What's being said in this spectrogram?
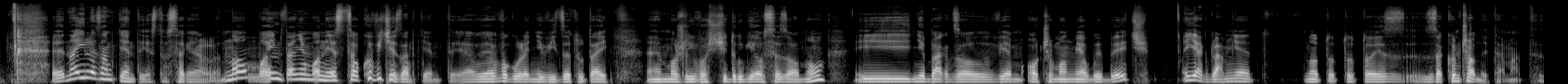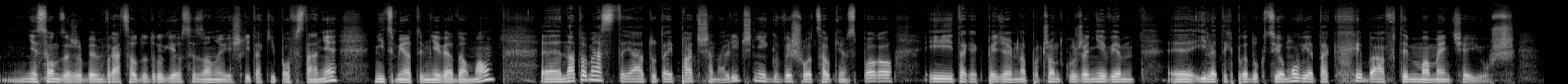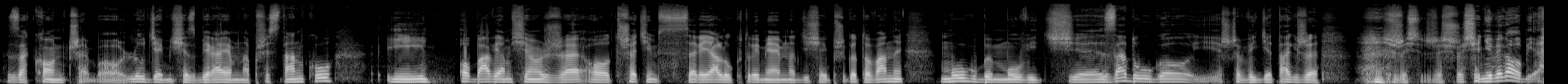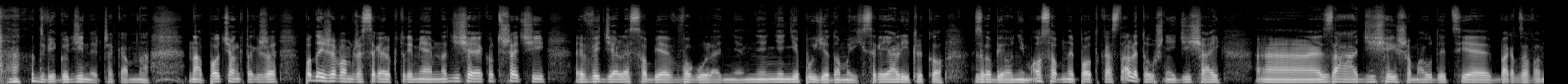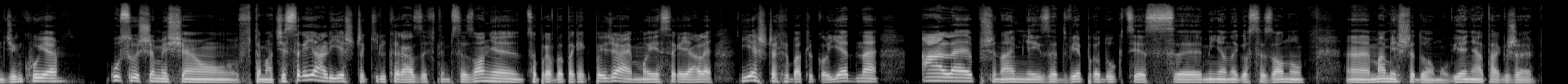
E, na ile zamknięty jest to serial? No, moim zdaniem on jest całkowicie zamknięty. Ja, ja w ogóle nie widzę tutaj e, możliwości drugiego sezonu i nie bardzo wiem, o czym on miałby być. I jak dla mnie no to, to, to jest zakończony temat. Nie sądzę, żebym wracał do drugiego sezonu, jeśli taki powstanie. Nic mi o tym nie wiadomo. E, natomiast ja tutaj patrzę na licznik, wyszło całkiem sporo i tak jak powiedziałem na początku, że nie wiem e, ile tych produkcji omówię, tak chyba w tym momencie już zakończę, bo ludzie mi się zbierają na przystanku i obawiam się, że o trzecim serialu, który miałem na dzisiaj przygotowany, mógłbym mówić e, za długo i jeszcze wyjdzie tak, że, że, że, że się nie wyrobię. Dwie godziny czekam na, na pociąg, także podejrzewam, że serial, który miałem na dzisiaj jako trzeci, wydzielę sobie w ogóle, nie, nie, nie pójdzie do moich seriali, tylko zrobię o nim osobny podcast, ale to już nie dzisiaj. E, za dzisiejszą audycję bardzo Wam dziękuję. Usłyszymy się w temacie seriali jeszcze kilka razy w tym sezonie. Co prawda, tak jak powiedziałem, moje seriale jeszcze chyba tylko jedne, ale przynajmniej ze dwie produkcje z minionego sezonu e, mam jeszcze do omówienia, także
